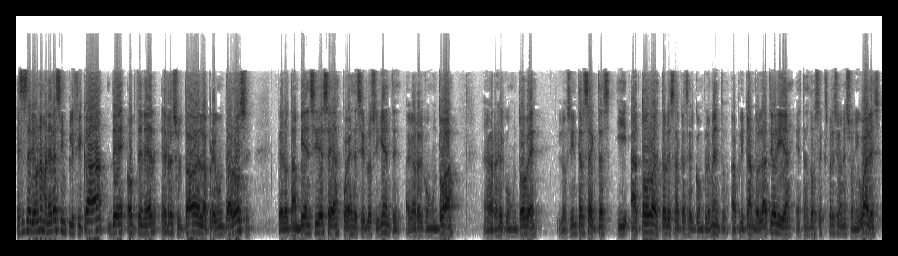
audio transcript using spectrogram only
Esa sería una manera simplificada de obtener el resultado de la pregunta 12. Pero también si deseas puedes decir lo siguiente. Agarra el conjunto A, agarras el conjunto B, los intersectas y a todo esto le sacas el complemento. Aplicando la teoría, estas dos expresiones son iguales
